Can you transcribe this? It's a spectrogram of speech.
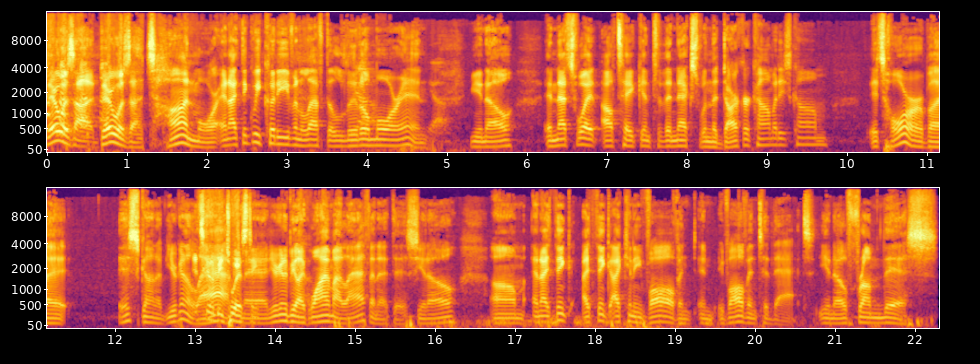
there was a there was a ton more, and I think we could have even left a little Yeah. more in. Yeah. You know, and that's what I'll take into the next when the darker comedies come. It's horror, but it's gonna you're gonna It's laugh. gonna be twisty. man. You're gonna be like, why am I laughing at this? You know. Um, and I think I think I can evolve and, and evolve into that, you know, from this,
